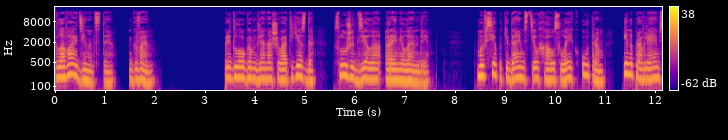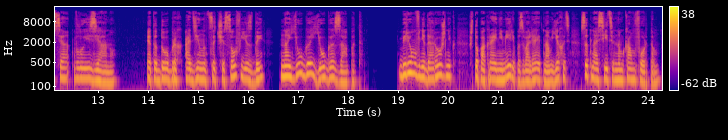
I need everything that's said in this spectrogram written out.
Глава одиннадцатая. Гвен. Предлогом для нашего отъезда служит дело Рэми Лэндри. Мы все покидаем Стилхаус-Лейк утром и направляемся в Луизиану. Это добрых одиннадцать часов езды на юго-юго-запад. Берем внедорожник, что, по крайней мере, позволяет нам ехать с относительным комфортом.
